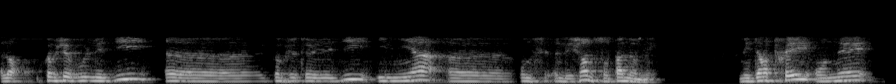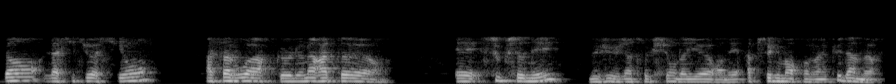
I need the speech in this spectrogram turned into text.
Alors, comme je vous l'ai dit, euh, comme je te l'ai dit, il n'y a, euh, les gens ne sont pas nommés. Mais d'entrée, on est dans la situation, à savoir que le narrateur est soupçonné, le juge d'instruction d'ailleurs en est absolument convaincu d'un meurtre.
